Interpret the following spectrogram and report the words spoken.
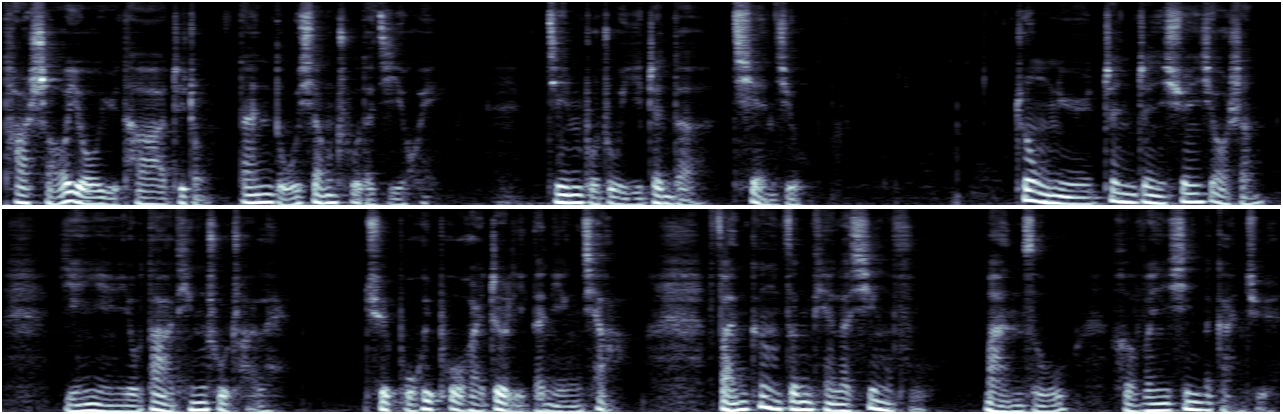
他少有与他这种单独相处的机会，禁不住一阵的歉疚。众女阵阵喧笑声，隐隐由大厅处传来，却不会破坏这里的宁洽。反更增添了幸福、满足和温馨的感觉。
